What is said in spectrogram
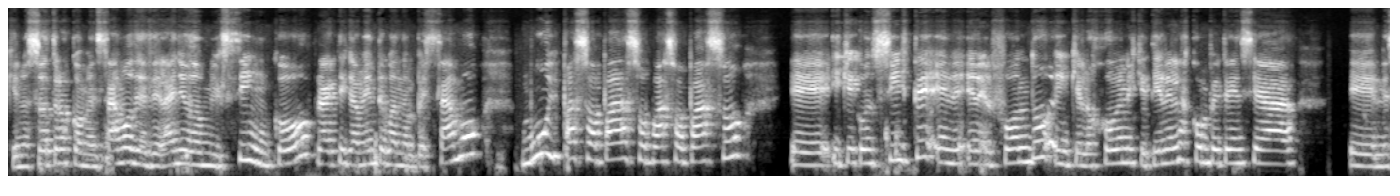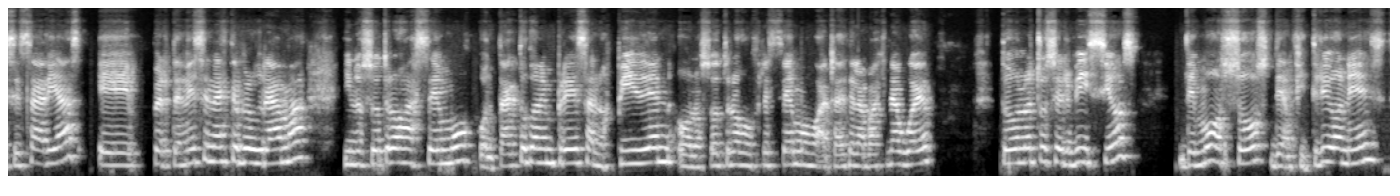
que nosotros comenzamos desde el año 2005, prácticamente cuando empezamos, muy paso a paso, paso a paso, eh, y que consiste en, el fondo en que los jóvenes que tienen las competencias eh, necesarias eh, pertenecen a este programa y nosotros hacemos contacto con empresas, nos piden o nosotros ofrecemos a través de la página web todos nuestros servicios de mozos, de anfitriones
